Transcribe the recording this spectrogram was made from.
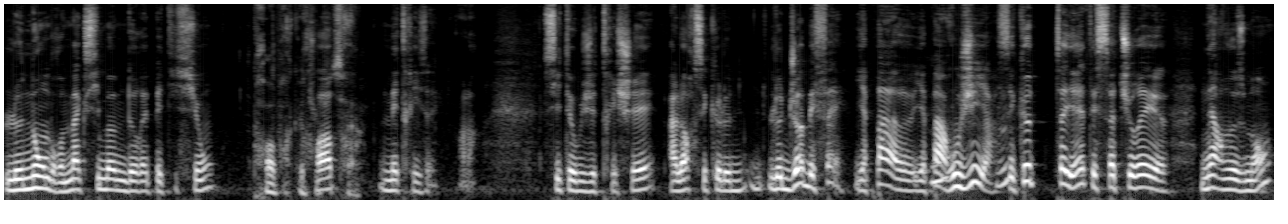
le nombre maximum de répétitions propres que propre, maîtrisées si tu es obligé de tricher, alors c'est que le, job est fait. Il n'y a pas, euh, y a pas à mmh. rougir. Mmh. C'est que, ça y est, tu es saturé euh, nerveusement.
